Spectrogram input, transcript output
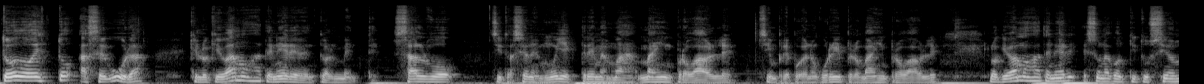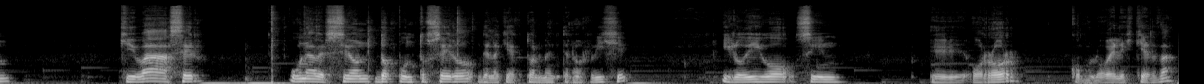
Todo esto asegura que lo que vamos a tener eventualmente, salvo situaciones muy extremas, más, más improbables, siempre pueden ocurrir, pero más improbables, lo que vamos a tener es una constitución que va a ser una versión 2.0 de la que actualmente nos rige, y lo digo sin eh, horror, como lo ve la izquierda,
